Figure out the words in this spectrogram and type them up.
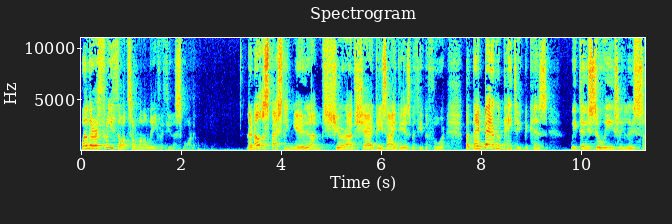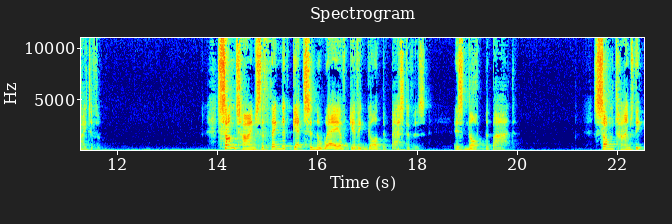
Well, there are three thoughts I want to leave with you this morning. They're not especially new. I'm sure I've shared these ideas with you before, but they bear repeating because we do so easily lose sight of them. Sometimes the thing that gets in the way of giving God the best of us is not the bad. Sometimes the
